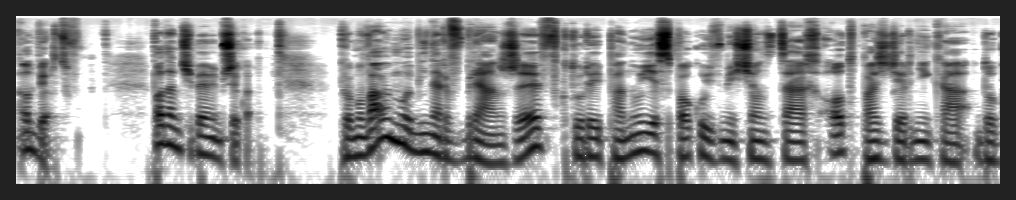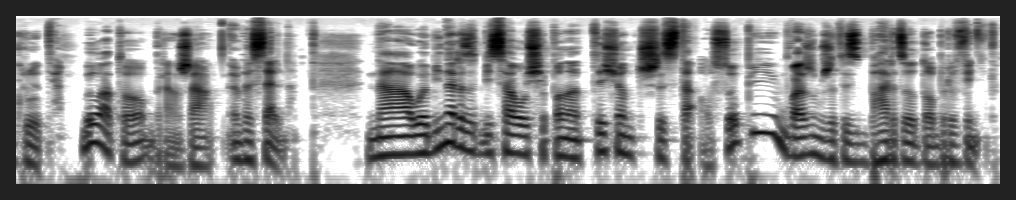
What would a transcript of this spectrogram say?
odbiorców. Podam Ci pewien przykład. Promowałem webinar w branży, w której panuje spokój w miesiącach od października do grudnia. Była to branża weselna. Na webinar zapisało się ponad 1300 osób i uważam, że to jest bardzo dobry wynik.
